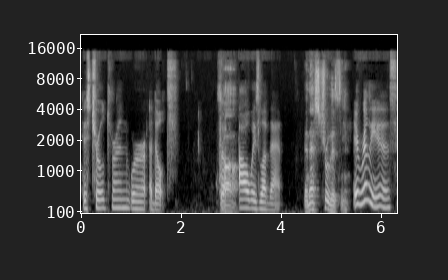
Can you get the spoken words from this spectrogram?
his children were adults. So wow. I always love that. And that's true, isn't it? It really is.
